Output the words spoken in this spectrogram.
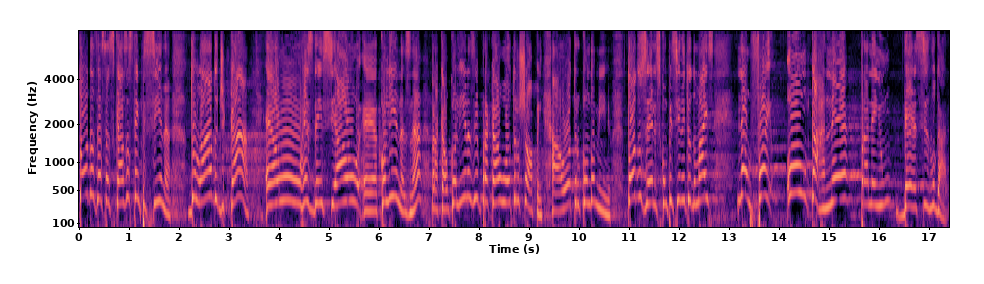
todas essas casas têm piscina. Do lado de cá é o residencial é, Colinas, né? Para cá o Colinas e para cá o outro shopping, a outro condomínio. Todos eles com piscina e tudo mais. Não foi um carnê para nenhum desses lugares.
